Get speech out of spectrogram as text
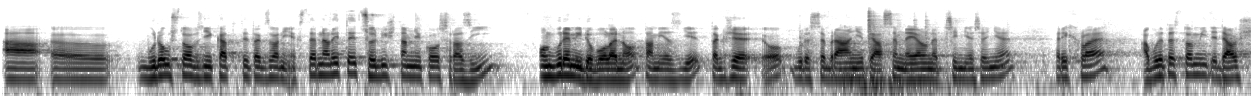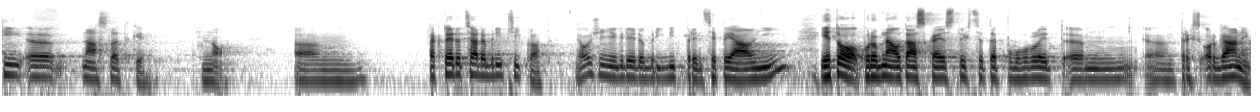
A e, budou z toho vznikat ty takzvané externality, co když tam někoho srazí, on bude mít dovoleno tam jezdit, takže jo, bude se bránit, já jsem nejel nepřiměřeně rychle a budete z toho mít další e, následky. No. Um, tak to je docela dobrý příklad. Jo, že někdy je dobrý být principiální. Je to podobná otázka, jestli chcete povolit um, trh s orgány.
